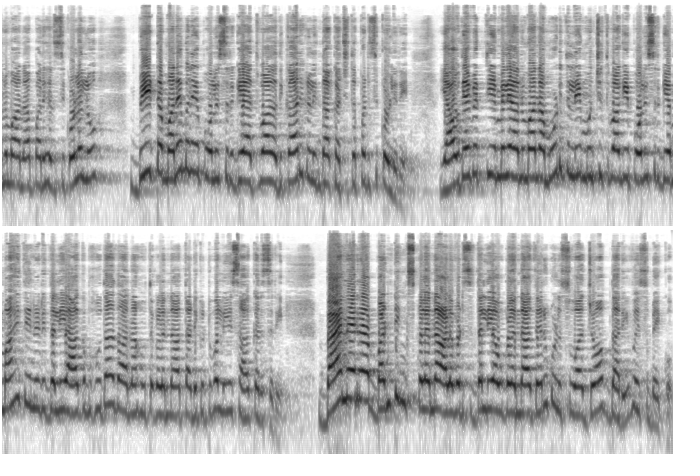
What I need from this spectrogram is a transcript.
ಅನುಮಾನ ಪರಿಹರಿಸಿಕೊಳ್ಳಲು ಬೀಟ್ ಮನೆ ಮನೆ ಪೊಲೀಸರಿಗೆ ಅಥವಾ ಅಧಿಕಾರಿಗಳಿಂದ ಖಚಿತಪಡಿಸಿಕೊಳ್ಳಿರಿ. ಯಾವುದೇ ವ್ಯಕ್ತಿಯ ಮೇಲೆ ಅನುಮಾನ ಮೂಡಿದಲ್ಲಿ ಮುಂಚಿತವಾಗಿ ಪೊಲೀಸರಿಗೆ ಮಾಹಿತಿ ನೀಡಿದಲ್ಲಿ ಆಗಬಹುದಾದ ಅನಾಹುತಗಳನ್ನು ತಡೆಗಟ್ಟುವಲ್ಲಿ ಸಹಕರಿಸಿರಿ. ಬ್ಯಾನರ್ ಬಂಟಿಂಗ್ಸ್ಗಳನ್ನು ಅಳವಡಿಸಿದಲ್ಲಿ ಅವುಗಳನ್ನು ತೆರವುಗೊಳಿಸುವ ಜವಾಬ್ದಾರಿ ವಹಿಸಬೇಕು.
